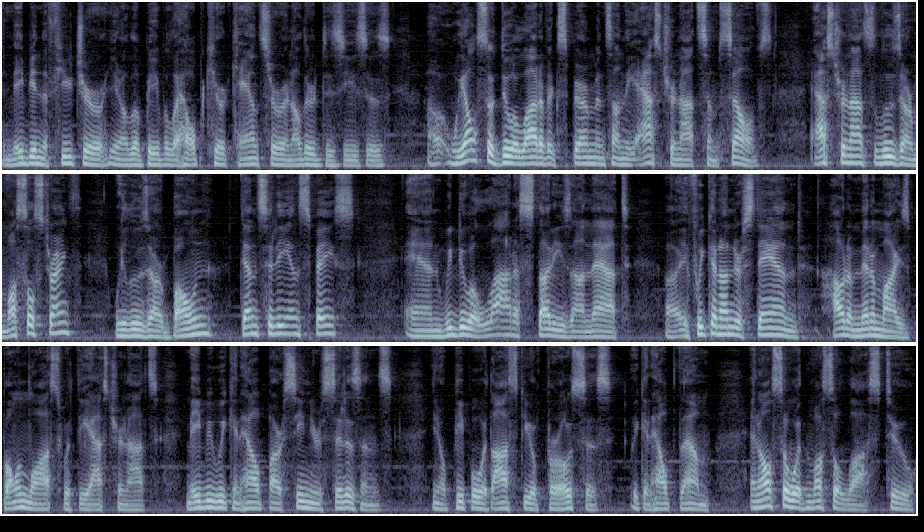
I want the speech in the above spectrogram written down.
And maybe in the future, you know, they'll be able to help cure cancer and other diseases. Uh, we also do a lot of experiments on the astronauts themselves. Astronauts lose our muscle strength, we lose our bone density in space, and we do a lot of studies on that uh, if we can understand how to minimize bone loss with the astronauts, maybe we can help our senior citizens, you know, people with osteoporosis, we can help them. And also with muscle loss too.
